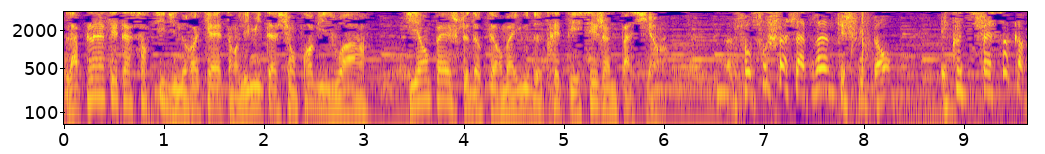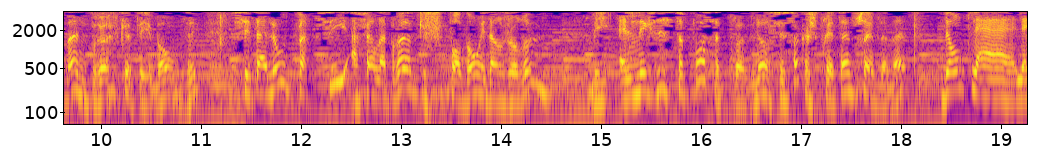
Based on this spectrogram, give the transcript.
La plainte est assortie d'une requête en limitation provisoire qui empêche le docteur Mayou de traiter ses jeunes patients. Faut, faut que je fasse la preuve que je suis bon. Écoute, tu fais ça comment une preuve que tu es bon, tu sais? C'est à l'autre partie à faire la preuve que je suis pas bon et dangereux. Mais elle n'existe pas, cette preuve-là. C'est ça que je prétends, tout simplement. Donc, la, la,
